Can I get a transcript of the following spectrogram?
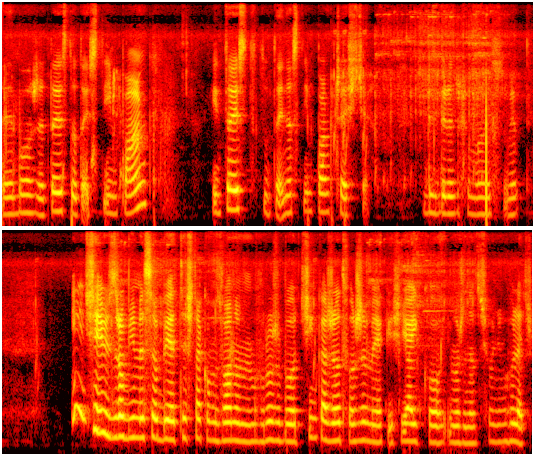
y, Boże, to jest tutaj Steampunk i to jest tutaj na Steampunk Czeście. Zbierę trochę monet w sumie. I dzisiaj zrobimy sobie też taką zwaną wróżbę odcinka, że otworzymy jakieś jajko i może na coś o niego wyleci.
